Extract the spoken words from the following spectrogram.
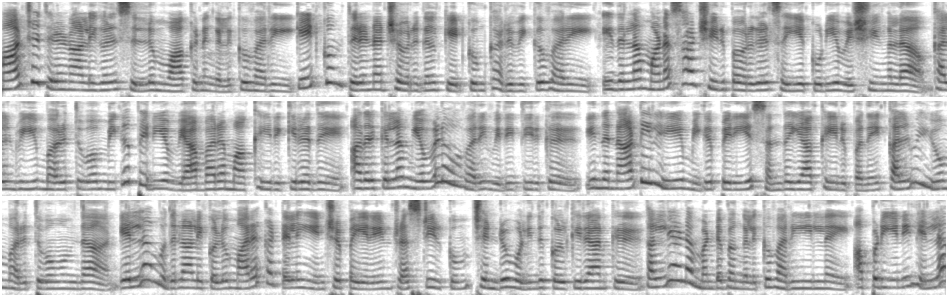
மாற்றுத்திறனாளிகள் செல்லும் வாகனங்களுக்கு வரி கேட்கும் திறனற்றவர்கள் கேட்கும் கருவிக்கு வரி. இதெல்லாம் மனசாட்சி இருப்பவர்கள் செய்யக்கூடிய விஷயங்களா? கல்வி மருத்துவம் மிகப்பெரிய வியாபாரமாக்க இருக்கிறது. அதற்கெல்லாம் எவ்வளவு வரி விதித்தீர்கள்? இந்த நாட்டிலேயே மிகப்பெரிய சந்தையாக்க இருப்பதே கல்வியும் மருத்துவமும் தான். எல்லா முதலாளிகளும் மரக்கட்டளை என்ற பெயரின் ட்ரஸ்டிற்கும் சென்று ஒளிந்து கொள்கிறார் கொள்கிறார்கள் கல்யாண மண்டபங்களுக்கு வரி இல்லை அப்படியெனில் எல்லா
